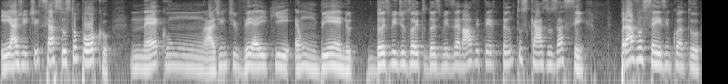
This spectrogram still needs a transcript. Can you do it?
e a gente se assusta um pouco né, com a gente vê aí que é um biênio 2018-2019 ter tantos casos assim. Para vocês, enquanto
